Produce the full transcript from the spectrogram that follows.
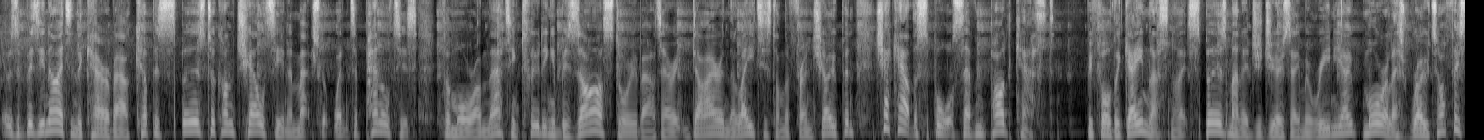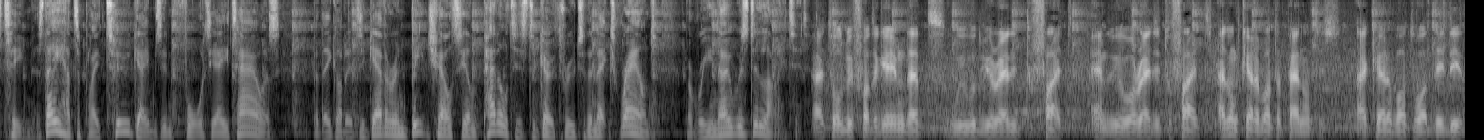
It was a busy night in the Carabao Cup as Spurs took on Chelsea in a match that went to penalties. For more on that, including a bizarre story about Eric Dier and the latest on the French Open, check out the Sport 7 podcast. Before the game last night, Spurs manager Jose Mourinho more or less wrote off his team as they had to play two games in 48 hours. But they got it together and beat Chelsea on penalties to go through to the next round. Mourinho was delighted. I told before the game that we would be ready to fight, and we were ready to fight. I don't care about the penalties. I care about what they did,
